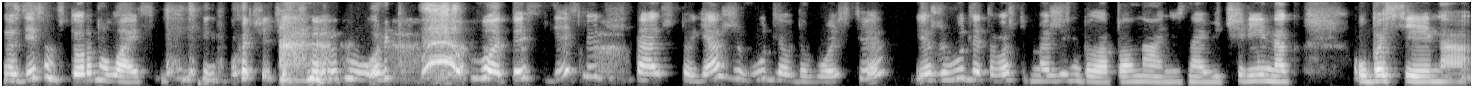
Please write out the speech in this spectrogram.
но здесь он в сторону life, больше, чем в сторону work. Вот, то есть люди считают, что я живу для удовольствия, я живу для того, чтобы моя жизнь была полна, не знаю, вечеринок у бассейна,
